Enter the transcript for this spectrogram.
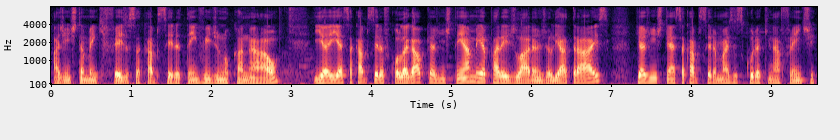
A gente também que fez essa cabeceira tem vídeo no canal. E aí essa cabeceira ficou legal porque a gente tem a meia parede laranja ali atrás e a gente tem essa cabeceira mais escura aqui na frente,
